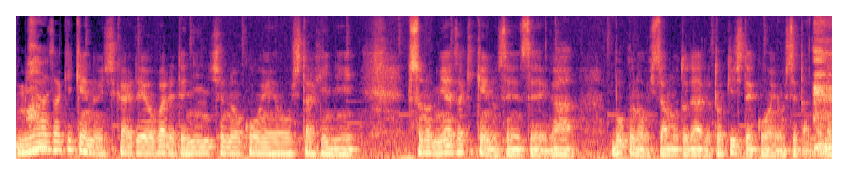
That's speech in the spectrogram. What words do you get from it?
宮崎県の医師会で呼ばれて認知症の講演をした日にその宮崎県の先生が僕のお膝元である時市で講演をしてたんだよね。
